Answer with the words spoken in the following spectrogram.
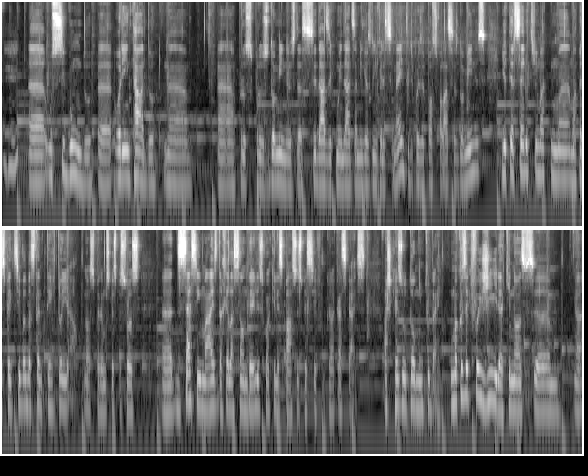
uhum. o segundo orientado na uh, para os domínios das cidades e comunidades amigas do envelhecimento, depois eu posso falar esses domínios. E o terceiro tinha uma, uma, uma perspectiva bastante territorial. Nós esperamos que as pessoas uh, dissessem mais da relação deles com aquele espaço específico que era Cascais. Acho que resultou muito bem. Uma coisa que foi gira, que nós uh,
